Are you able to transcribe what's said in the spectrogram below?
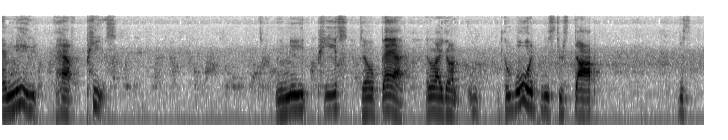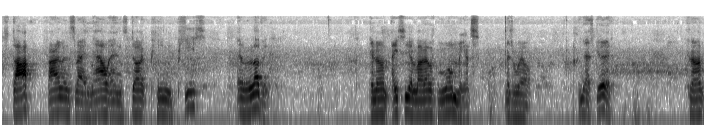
and need to have peace. We need peace so bad. And like, um, the war needs to stop stop violence right now and start being peace and loving. And um, I see a lot of romance as well. And that's good. And um,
